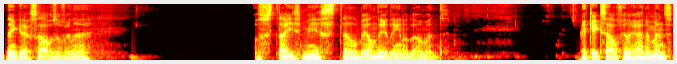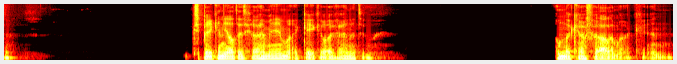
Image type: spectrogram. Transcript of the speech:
denk daar s'avonds over na. Of sta je meer stil bij andere dingen op dat moment? Ik kijk zelf heel graag naar mensen. Ik spreek er niet altijd graag mee, maar ik kijk er wel graag naartoe. Omdat ik graag verhalen maak. En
